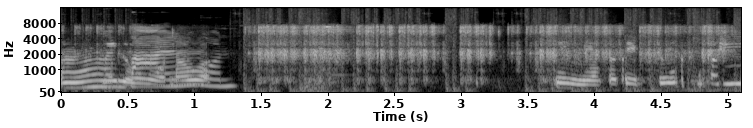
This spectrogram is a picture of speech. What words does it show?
อืมไม่โหลตายดนะแล้วทุกอะคน นี่ไงสเต็ปพูดนี่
